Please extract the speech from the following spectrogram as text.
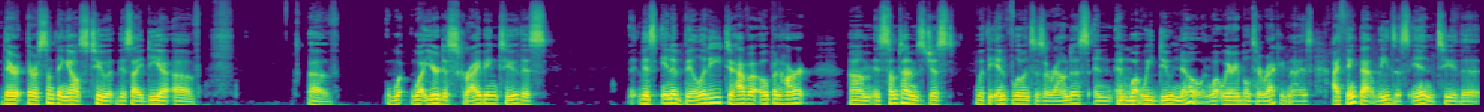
there there is something else too. This idea of of what what you're describing too this this inability to have an open heart um, is sometimes just with the influences around us and and Mhm. what we do know and what we're able to recognize i think that leads us into the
